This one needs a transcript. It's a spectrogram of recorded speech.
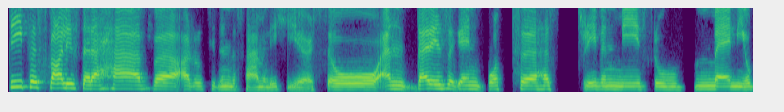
deepest values that I have uh, are rooted in the family here. So, and that is again what uh, has driven me through many of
